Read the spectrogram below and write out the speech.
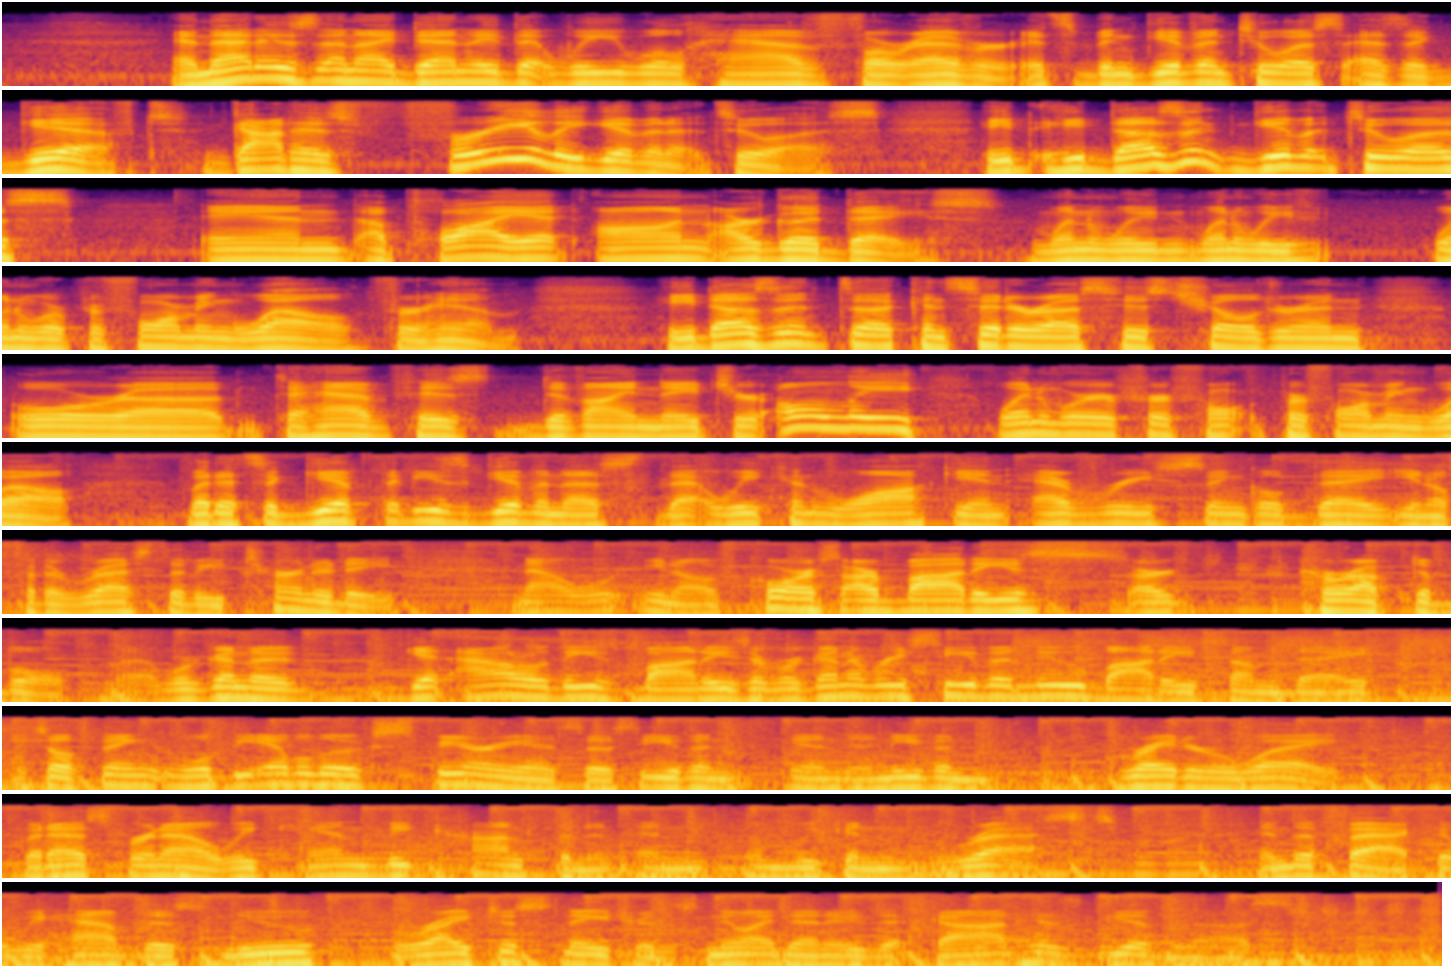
and that is an identity that we will have forever. It's been given to us as a gift. God has freely given it to us. He, he doesn't give it to us and apply it on our good days when we when we when we're performing well for him. He doesn't uh, consider us his children or uh, to have his divine nature only when we're perfor- performing well but it's a gift that he's given us that we can walk in every single day, you know, for the rest of eternity. Now, you know, of course, our bodies are corruptible. Uh, we're going to get out of these bodies and we're going to receive a new body someday. And so things we'll be able to experience this even in an even greater way. But as for now, we can be confident and, and we can rest in the fact that we have this new righteous nature, this new identity that God has given us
